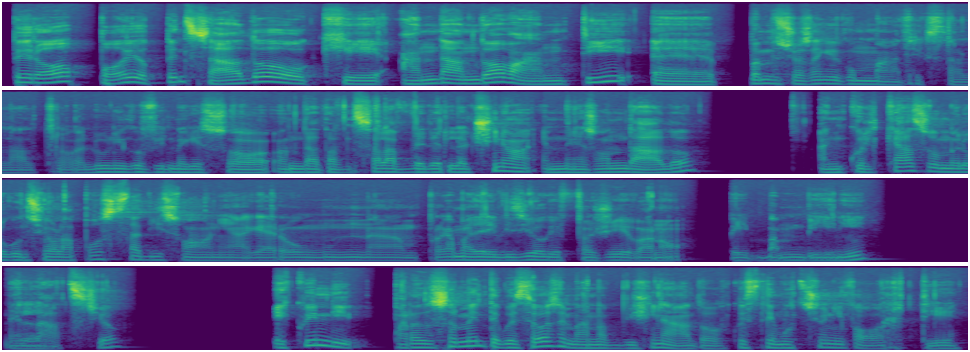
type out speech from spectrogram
Però poi ho pensato che andando avanti eh, poi mi è successo anche con Matrix tra l'altro. È l'unico film che sono andato in sala a vederlo al cinema e me ne sono andato. In quel caso me lo consiglio la posta di Sonia, che era un, un programma televisivo che facevano per i bambini nel Lazio. E quindi paradossalmente queste cose mi hanno avvicinato, queste emozioni forti.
